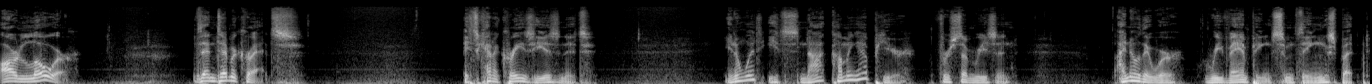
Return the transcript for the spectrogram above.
are lower than Democrats. It's kind of crazy, isn't it? You know what? It's not coming up here for some reason. I know they were revamping some things, but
